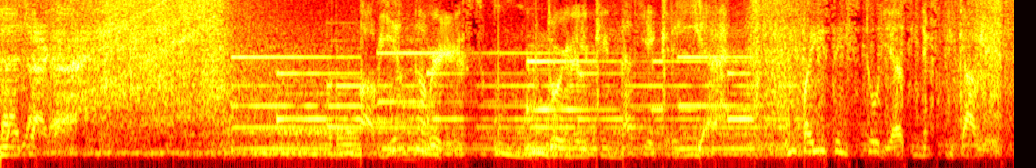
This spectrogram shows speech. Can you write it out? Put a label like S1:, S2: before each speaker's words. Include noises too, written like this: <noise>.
S1: La llaga. Había una vez un mundo en el que nadie creía. Un país de historias inexplicables.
